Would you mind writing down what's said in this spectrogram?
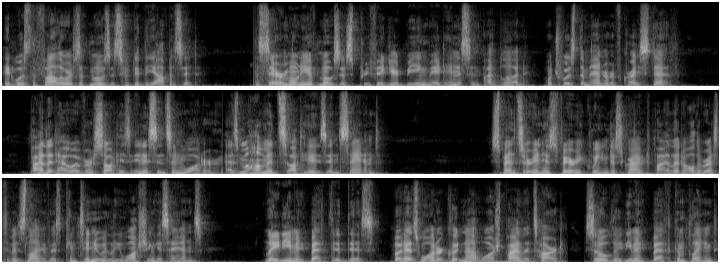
It was the followers of Moses who did the opposite. The ceremony of Moses prefigured being made innocent by blood, which was the manner of Christ's death. Pilate, however, sought his innocence in water, as Mohammed sought his in sand. Spenser in his Faerie Queene described Pilate all the rest of his life as continually washing his hands. Lady Macbeth did this, but as water could not wash Pilate's heart, so Lady Macbeth complained,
